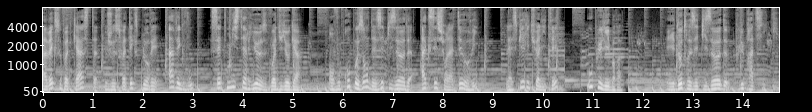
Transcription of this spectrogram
Avec ce podcast, je souhaite explorer avec vous cette mystérieuse voie du yoga en vous proposant des épisodes axés sur la théorie, la spiritualité ou plus libre, et d'autres épisodes plus pratiques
